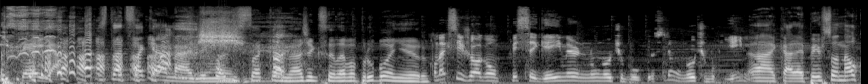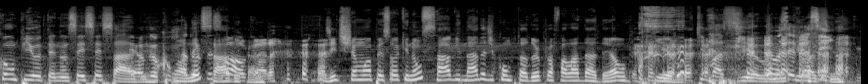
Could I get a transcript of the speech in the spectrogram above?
ideia. Você tá de sacanagem, Só mano. de sacanagem que você leva pro banheiro. Como é que se joga um PC gamer num notebook? Você tem um notebook gamer? Ah, cara, é personal computer, não sei se você sabe. é o meu computador nem pessoal, sabe, cara. cara. A gente chama uma pessoa que não sabe nada de computador pra falar da Dell. que vacilo, Não, mas né? você Que vê assim, vacilo.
